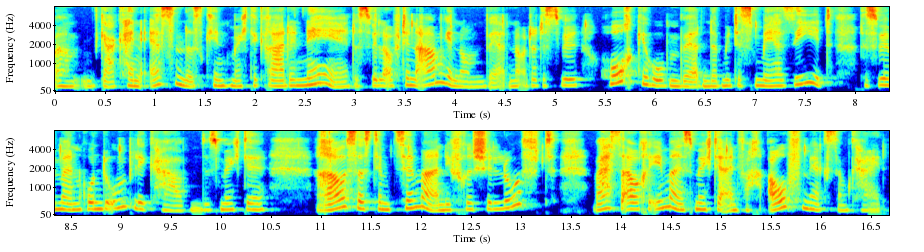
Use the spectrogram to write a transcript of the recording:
ähm, gar kein Essen, das Kind möchte gerade Nähe, das will auf den Arm genommen werden oder das will hochgehoben werden, damit es mehr sieht, das will mal einen Rundumblick haben, das möchte raus aus dem Zimmer an die frische Luft, was auch immer, es möchte einfach Aufmerksamkeit.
